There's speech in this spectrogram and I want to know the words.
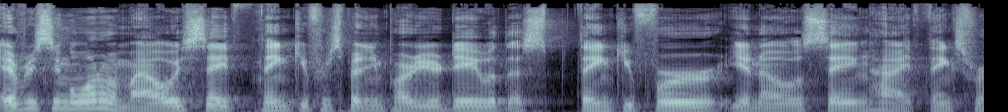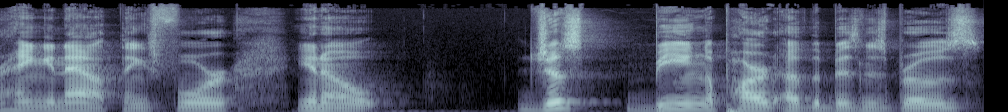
every single one of them, I always say, "Thank you for spending part of your day with us. Thank you for you know saying hi. Thanks for hanging out. Thanks for you know just being a part of the Business Bros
